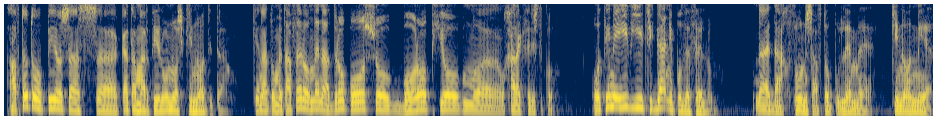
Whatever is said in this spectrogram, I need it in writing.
Αυτό το οποίο σας καταμαρτυρούν ως κοινότητα και να το μεταφέρω με έναν τρόπο όσο μπορώ πιο χαρακτηριστικό. Ότι είναι οι ίδιοι οι τσιγκάνοι που δεν θέλουν να ενταχθούν σε αυτό που λέμε κοινωνία.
